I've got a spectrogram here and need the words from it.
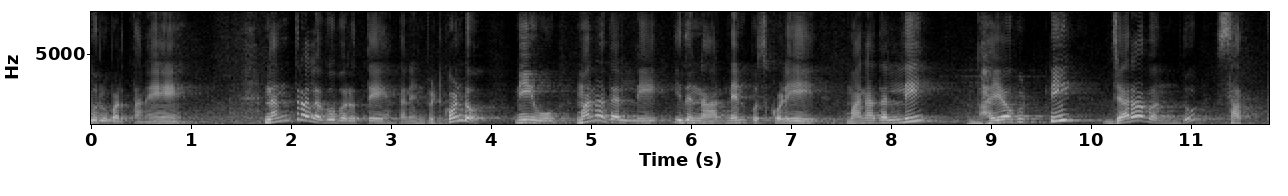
ಗುರು ಬರ್ತಾನೆ. ನಂತರ ಲಘು ಬರುತ್ತೆ ಅಂತ ನೆನ್ಪಿಟ್ಕೊಂಡು ನೀವು ಮನದಲ್ಲಿ ಇದನ್ನು ನೆನಪಿಸ್ಕೊಳ್ಳಿ. ಮನದಲ್ಲಿ ಭಯ ಹುಟ್ಟಿ ಜರ ಬಂದು ಸತ್ತ.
